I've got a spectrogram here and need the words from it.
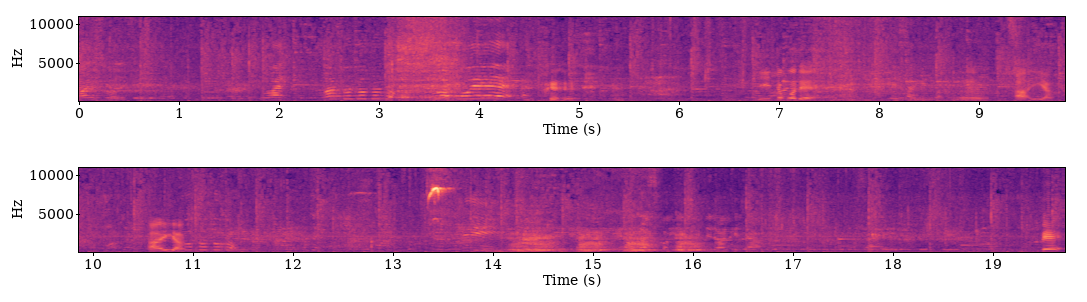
まれそうですね。怖い。あ、そうそうそうそう。うわ、怖え。いいとこで。うん。あいいやん。あいいやん。そうそうそうそう。出すことを知ってるわけじゃん。はい。べ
